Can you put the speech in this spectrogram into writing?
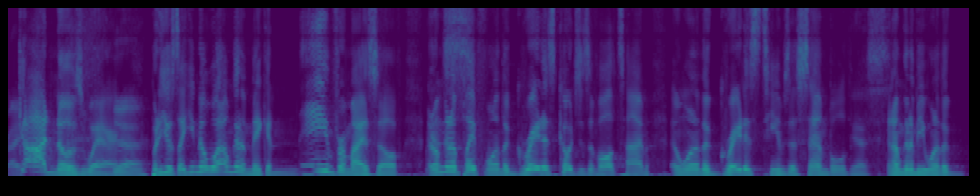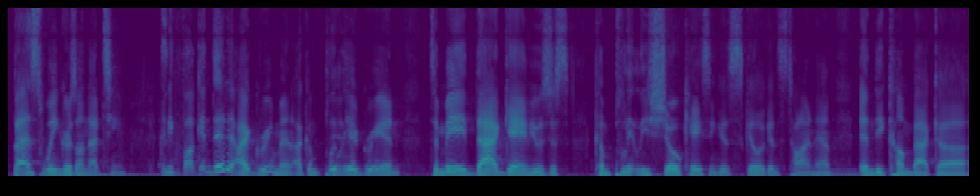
Right. God knows where. Yeah. But he was like, you know what? I'm gonna make a name for myself, and I'm gonna play for one of the greatest coaches of all time and one of the greatest teams assembled. Yes. And I'm gonna be one of the best wingers on that team. And he fucking did it. I agree, man. I completely agree. And to me, that game, he was just completely showcasing his skill against Tottenham in the comeback uh,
